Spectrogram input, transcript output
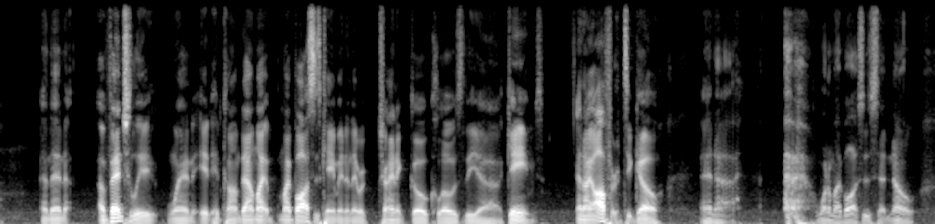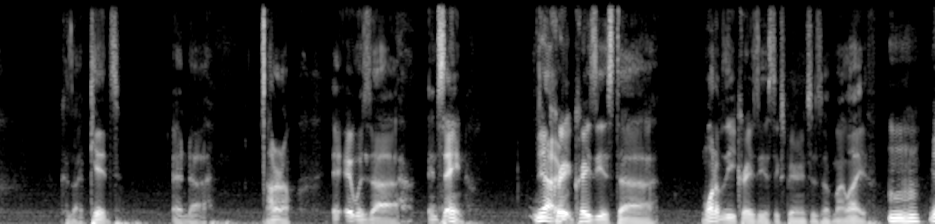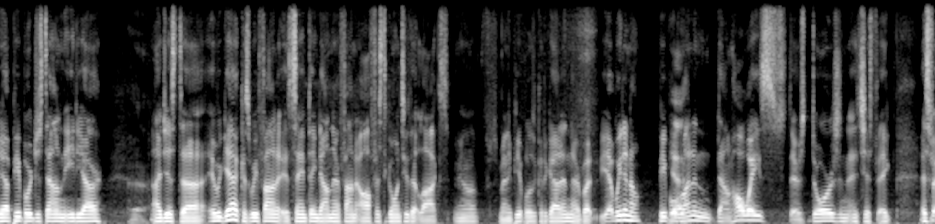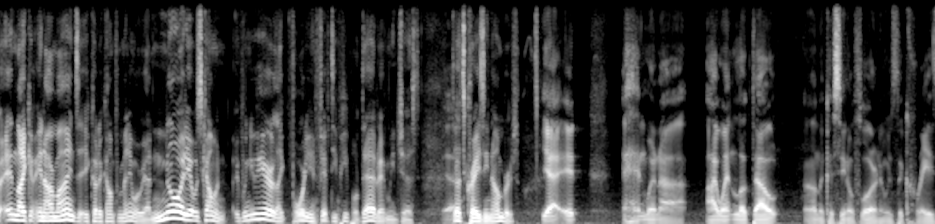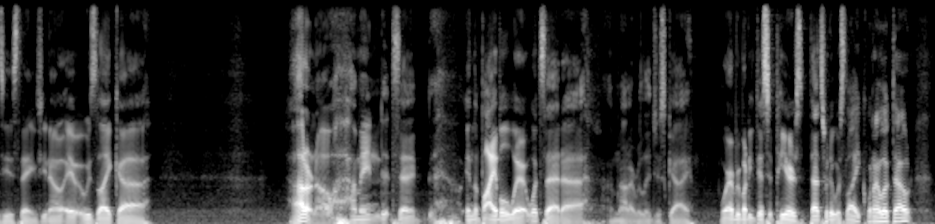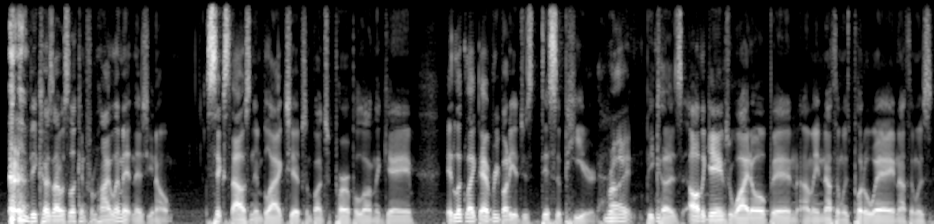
and then eventually, when it had calmed down, my my bosses came in and they were trying to go close the uh, games, and I offered to go, and uh, one of my bosses said no because I have kids, and uh, I don't know. It, it was uh, insane, Yeah, Cra- craziest, uh, one of the craziest experiences of my life. hmm Yeah, people were just down in the EDR. I just, uh, it would, yeah, because we found it, same thing down there, found an office to go into that locks, you know, as many people as could have got in there. But yeah, we didn't know. People Yeah. running down hallways, there's doors, and it's just, it, it's, and like in our minds, it could have come from anywhere. We had no idea it was coming. If when you hear like 40 and 50 people dead, I mean, just, Yeah. that's crazy numbers. Yeah, it. And when uh, I went and looked out on the casino floor, and it was the craziest things. You know, it, it was like uh, I don't know. I mean, it's a, in the Bible where what's that? Uh, I'm not a religious guy. Where everybody disappears. That's what it was like when I looked out, because I was looking from high limit, and there's you know, six thousand in black chips, and a bunch of purple on the game. It looked like everybody had just disappeared Right. because all the games were wide open. I mean, nothing was put away. Nothing was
